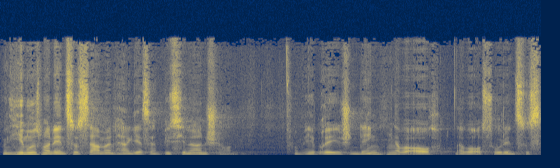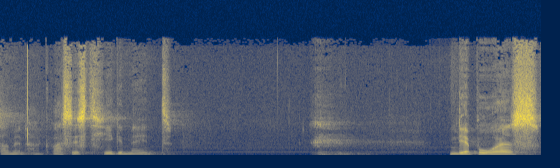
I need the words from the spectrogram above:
Und hier muss man den Zusammenhang jetzt ein bisschen anschauen. Vom hebräischen Denken, aber auch, aber auch so den Zusammenhang. Was ist hier gemeint? Der Boas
